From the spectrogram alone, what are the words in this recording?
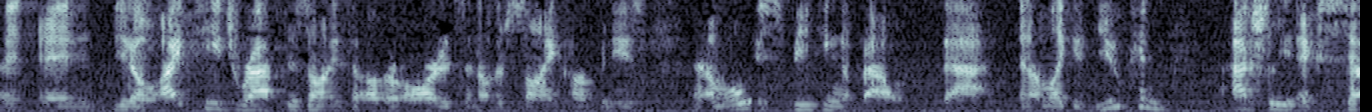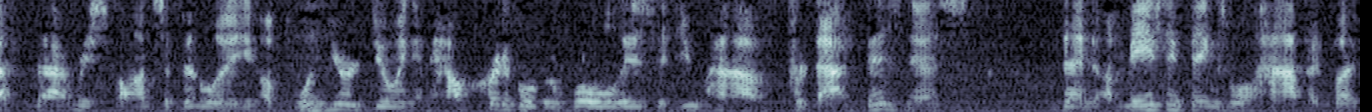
And, and you know i teach wrap design to other artists and other sign companies and i'm always speaking about that. And i'm like if you can actually accept that responsibility of what hmm. you're doing and how critical the role is that you have for that business then amazing things will happen. But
